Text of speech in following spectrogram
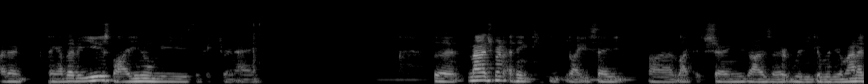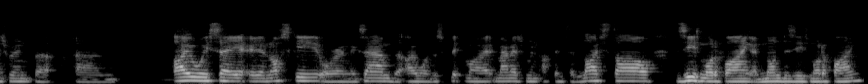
I don't think I've ever used, but I normally use the picture in A. So management, I think, like you say, uh, like it's showing you guys are really good with your management, but um, I always say in an OSCE or an exam that I want to split my management up into lifestyle, disease modifying, and non disease modifying.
